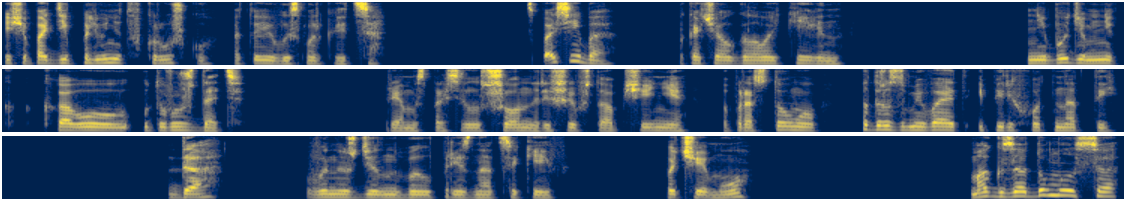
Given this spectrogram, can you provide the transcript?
Еще поди плюнет в кружку, а то и высморкается. «Спасибо», — покачал головой Кевин. «Не будем никого утруждать», — прямо спросил Шон, решив, что общение по-простому подразумевает и переход на «ты». «Да», — вынужден был признаться Кейв. «Почему?» Мак задумался,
